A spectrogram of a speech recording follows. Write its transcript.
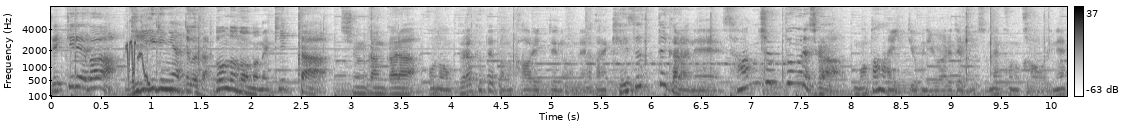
できればギリギリにやってください。どんどんどんどんね切った瞬間からこのブラックペッパーの香りっていうのはねなんかね削ってからね30分ぐらいしか持たないっていうふうに言われてるんですよねこの香りね。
